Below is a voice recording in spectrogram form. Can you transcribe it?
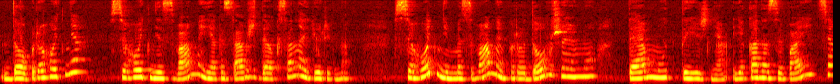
Доброго дня! Сьогодні з вами, як завжди, Оксана Юрівна. Сьогодні ми з вами продовжуємо тему тижня, яка називається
